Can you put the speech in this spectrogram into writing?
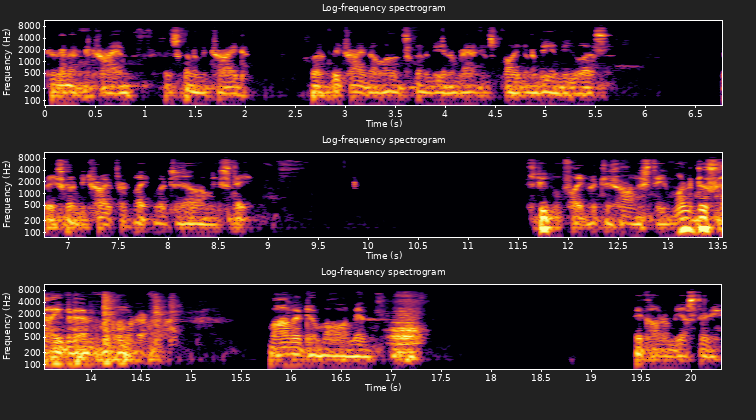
They're going to have to try him. It's going to be tried. It's going to have to be tried. No, whether it's going to be in Iraq. It's probably going to be in the U.S. But he's going to be tried for fighting with the Islamic State. These people fight with the Islamic State. What did this guy even have to go there for? Mohammed Jamal Amin. They caught him yesterday.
